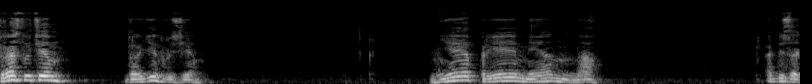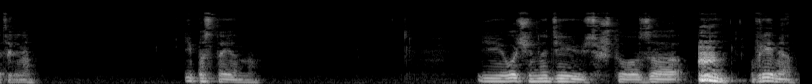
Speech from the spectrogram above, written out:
Здравствуйте, дорогие друзья! Непременно, обязательно и постоянно. И очень надеюсь, что за время,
